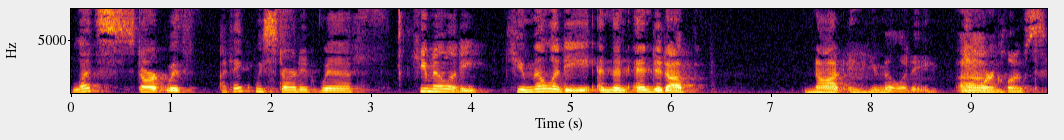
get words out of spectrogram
let's start with I think we started with Humility. humility and then ended up not in humility. Anywhere Um, close.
